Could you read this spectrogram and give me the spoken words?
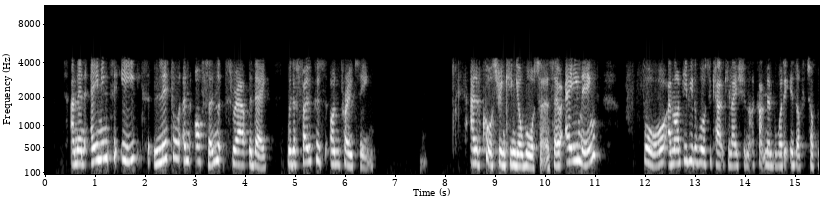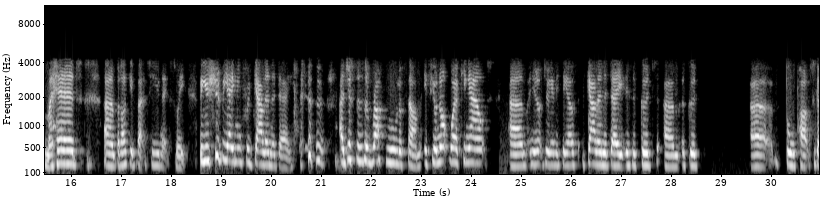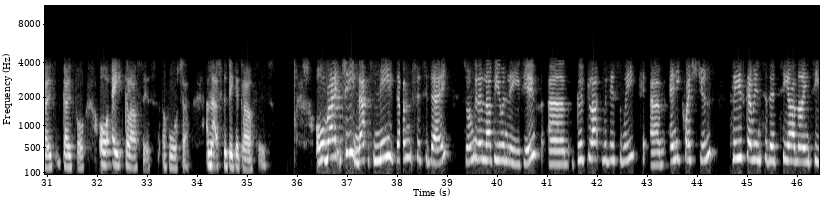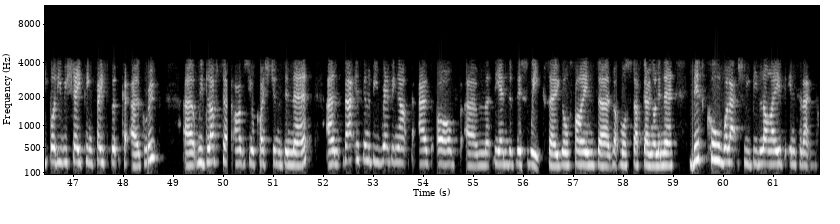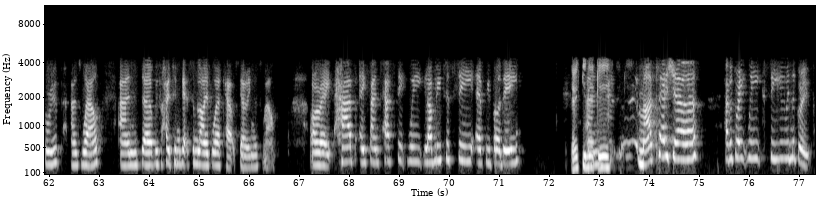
and then aiming to eat little and often throughout the day with a focus on protein. And of course, drinking your water. So aiming for, and I'll give you the water calculation. I can't remember what it is off the top of my head, um, but I'll give that to you next week. But you should be aiming for a gallon a day. and just as a rough rule of thumb, if you're not working out um, and you're not doing anything else, a gallon a day is a good, um, a good uh, ballpark to go go for, or eight glasses of water, and that's the bigger glasses. All right, team, that's me done for today. So I'm going to love you and leave you. Um, good luck with this week. Um, any questions? Please go into the TR90 Body Reshaping Facebook uh, group. Uh, we'd love to answer your questions in there. And that is going to be revving up as of um, the end of this week. So you'll find uh, a lot more stuff going on in there. This call will actually be live into that group as well. And uh, we're hoping to get some live workouts going as well. All right. Have a fantastic week. Lovely to see everybody. Thank you, Nikki. And my pleasure. Have a great week. See you in the group.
